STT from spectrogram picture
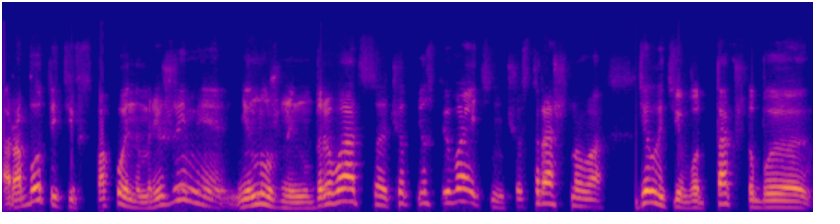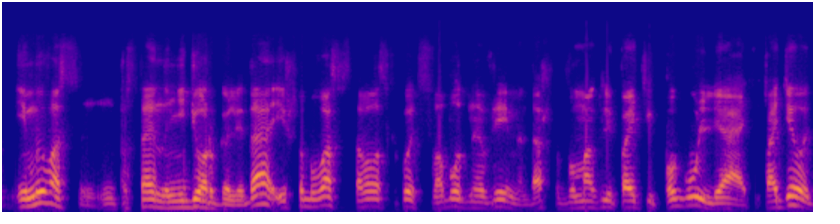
работайте в спокойном режиме, не нужно надрываться, что-то не успеваете, ничего страшного. Делайте вот так, чтобы и мы вас постоянно не дергали, да, и чтобы у вас оставалось какое-то свободное время, да, чтобы вы могли пойти погулять, поделать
